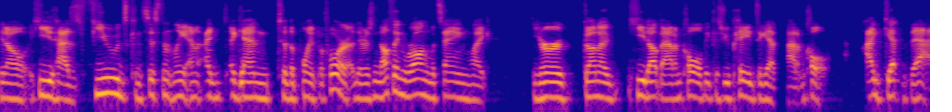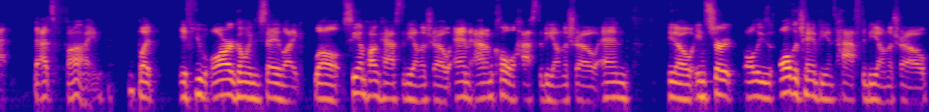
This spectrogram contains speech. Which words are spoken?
You know, he has feuds consistently. And I, again, to the point before, there's nothing wrong with saying, like, you're gonna heat up Adam Cole because you paid to get Adam Cole. I get that. That's fine. But if you are going to say like, well, CM Punk has to be on the show and Adam Cole has to be on the show and you know, insert all these all the champions have to be on the show,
